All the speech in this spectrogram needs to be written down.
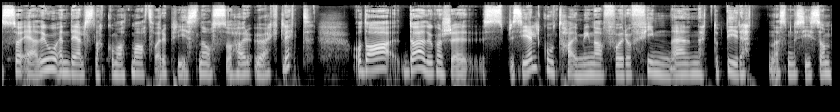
så er det jo en del snakk om at matvareprisene også har økt litt. Og da, da er det jo kanskje spesielt god timing da, for å finne nettopp de rettene som du sier, som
